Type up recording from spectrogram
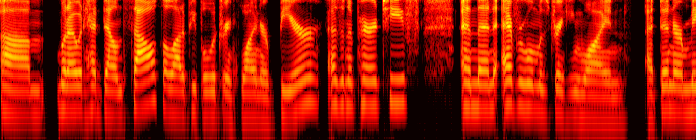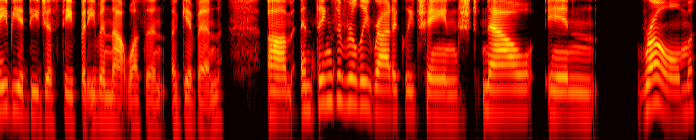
Um, when I would head down south, a lot of people would drink wine or beer as an aperitif. And then everyone was drinking wine at dinner, maybe a digestif, but even that wasn't a given. Um, and things have really radically changed. Now in Rome,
